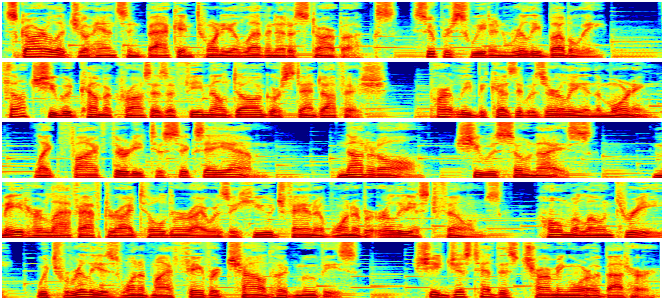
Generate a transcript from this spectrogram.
Scarlett Johansson back in 2011 at a Starbucks. Super sweet and really bubbly. Thought she would come across as a female dog or standoffish, partly because it was early in the morning, like 5.30 to 6 am. Not at all, she was so nice. Made her laugh after I told her I was a huge fan of one of her earliest films, Home Alone 3, which really is one of my favorite childhood movies. She just had this charming aura about her.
